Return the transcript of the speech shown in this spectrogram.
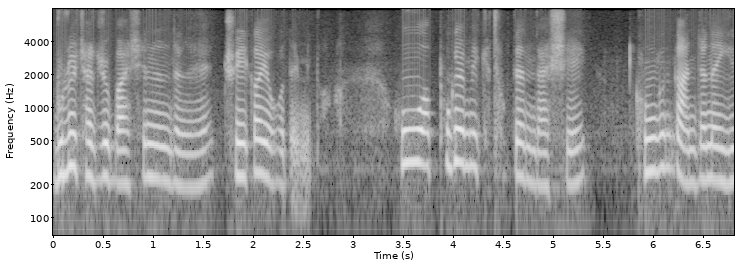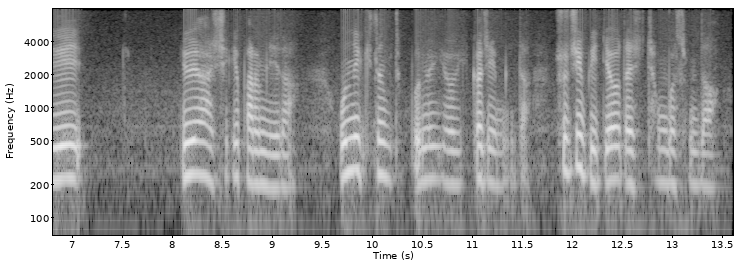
물을 자주 마시는 등의 주의가 요구됩니다. 호우와 폭염이 계속되는 날씨, 건강과 안전에 유의, 유의하시기 바랍니다. 오늘 기상특보는 여기까지입니다. 수지 미디어 다시 장보였습니다.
